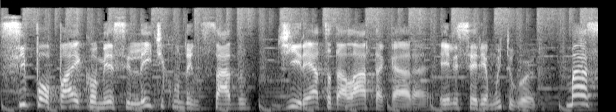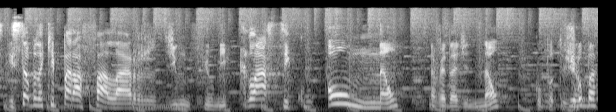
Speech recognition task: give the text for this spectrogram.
Se Popeye comesse leite condensado direto da lata, cara, ele seria muito gordo. Mas estamos aqui para falar de um filme clássico ou não. Na verdade, não. Culpa do Juba.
